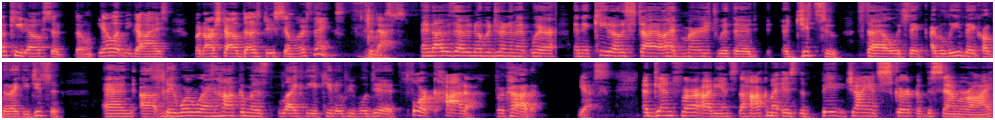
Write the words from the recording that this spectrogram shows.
Aikido, so don't yell at me, guys, but our style does do similar things to that. And I was at an open tournament where an Aikido style had merged with a, a Jitsu style, which they, I believe they called it Aikijitsu. And uh, they were wearing hakamas like the Aikido people did For kata, for kata. Yes. Again, for our audience, the hakama is the big giant skirt of the samurai.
